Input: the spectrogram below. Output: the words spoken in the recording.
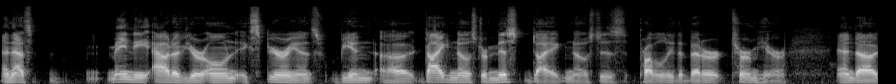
and that's mainly out of your own experience being uh, diagnosed or misdiagnosed is probably the better term here. And uh,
